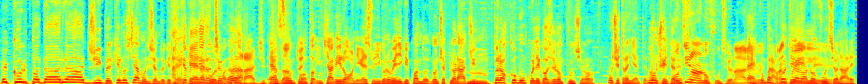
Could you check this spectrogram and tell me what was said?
è colpa da Raggi perché non stiamo dicendo che, Anche che perché era non colpa c'è da più la Raggi, È pensa appunto un in, to- in chiave ironica. Adesso dicono vedi che quando non c'è più la Raggi, Mm. però comunque le cose non funzionano. Non c'entra niente, non ci interessa. Continuano a non funzionare. Ecco, quindi bravo, continuano a non tranquilli. funzionare.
